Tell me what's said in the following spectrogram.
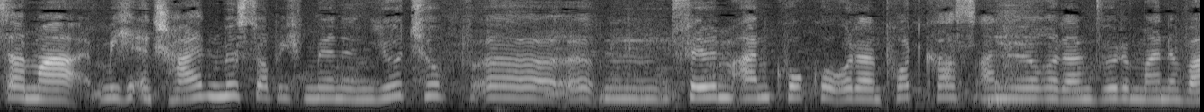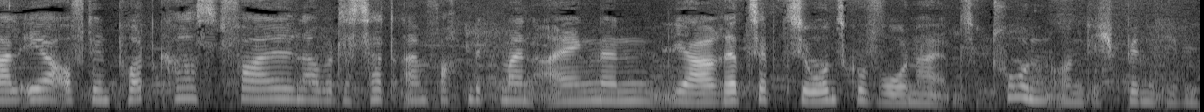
sag mal, mich entscheiden müsste, ob ich mir einen YouTube-Film äh, angucke oder einen Podcast anhöre, dann würde meine Wahl eher auf den Podcast fallen. Aber das hat einfach mit meinen eigenen ja, Rezeptionsgewohnheiten zu tun. Und ich bin eben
